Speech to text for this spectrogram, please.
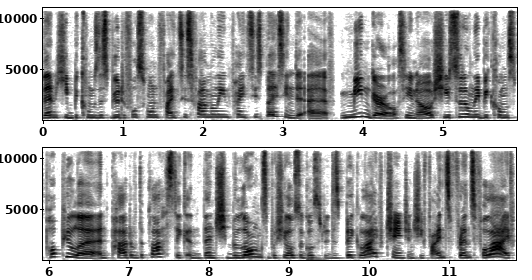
then he becomes this beautiful swan finds his family and finds his place in the earth mean girls you know she suddenly becomes popular and part of the plastic and then she belongs but she also goes through this big life change and she finds friends for life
